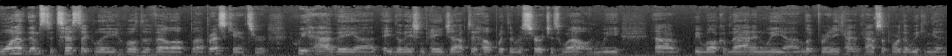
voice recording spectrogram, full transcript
one of them statistically will develop uh, breast cancer. We have a, uh, a donation page up to help with the research as well, and we uh, we welcome that and we uh, look for any kind of, kind of support that we can get.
